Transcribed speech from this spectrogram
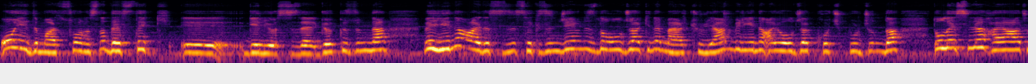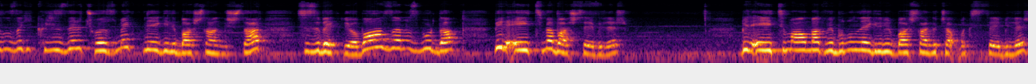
17 Mart sonrasında destek e, geliyor size gökyüzünden ve yeni ayda sizin 8. evinizde olacak yine Merküryen bir yeni ay olacak Koç burcunda. Dolayısıyla hayatınızdaki krizleri çözmekle ilgili başlangıçlar sizi bekliyor. Bazılarınız burada bir eğitime başlayabilir. Bir eğitim almak ve bununla ilgili bir başlangıç yapmak isteyebilir.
